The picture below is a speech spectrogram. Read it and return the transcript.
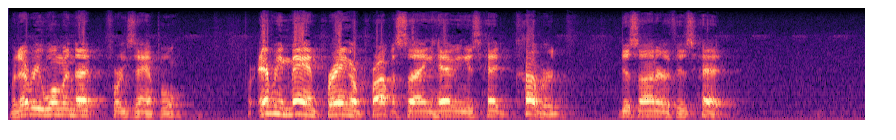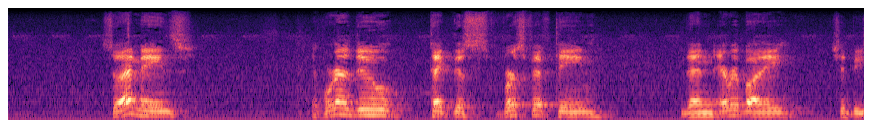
But every woman that, for example, for every man praying or prophesying having his head covered dishonoreth his head. So that means if we're going to do take this verse 15, then everybody should be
